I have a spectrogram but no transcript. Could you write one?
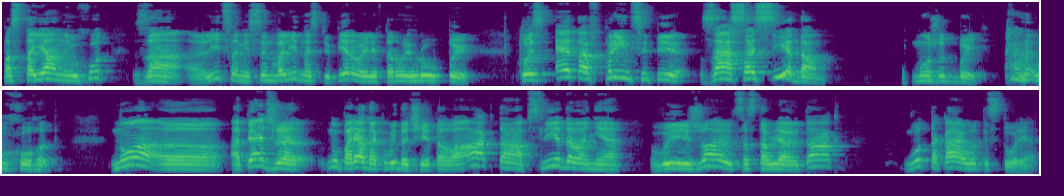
постоянный уход за лицами с инвалидностью первой или второй группы. То есть это, в принципе, за соседом может быть уход. Но, э, опять же, ну, порядок выдачи этого акта, обследования, выезжают, составляют акт. Вот такая вот история.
